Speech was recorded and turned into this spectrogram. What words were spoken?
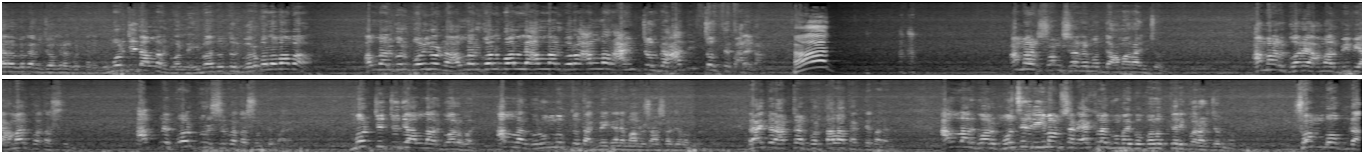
হারার লোক আমি ঝগড়া করতে থাকি। মসজিদ আল্লাহর ঘর নেই ইবাদতের ঘর। বলো বাবা আল্লাহর ঘর বইলো না। আল্লাহর ঘর বললে আল্লাহর ঘর আল্লাহর আইন চলবে হাদিস চলতে পারে না। আমার সংসারের মধ্যে আমার আইন চলবে। আমার ঘরে আমার বিবি আমার কথা শুনবে। আপনি পর পুরুষের কথা শুনতে পারেন। মসজিদ যদি আল্লাহর ঘর হয়, আল্লাহর ঘর উন্মুক্ত থাকবে, এখানে মানুষ আসা যাওয়া করবে রাতের আটটার পর তালা থাকতে পারে না। আল্লাহর ঘর মসজিদের ইমাম সাহেব একলা ঘুমাইবো বলৎকারী করার জন্য। সম্ভব না,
